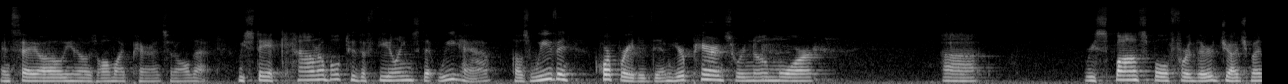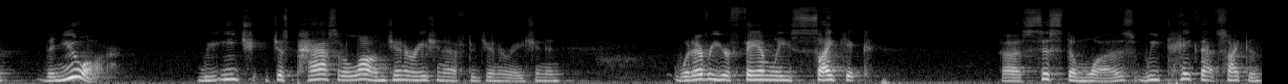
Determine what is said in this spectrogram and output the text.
and say, oh, you know, it's all my parents and all that. We stay accountable to the feelings that we have because we've incorporated them. Your parents were no more uh, responsible for their judgment than you are. We each just pass it along generation after generation, and whatever your family's psychic uh, system was, we take that psychic,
